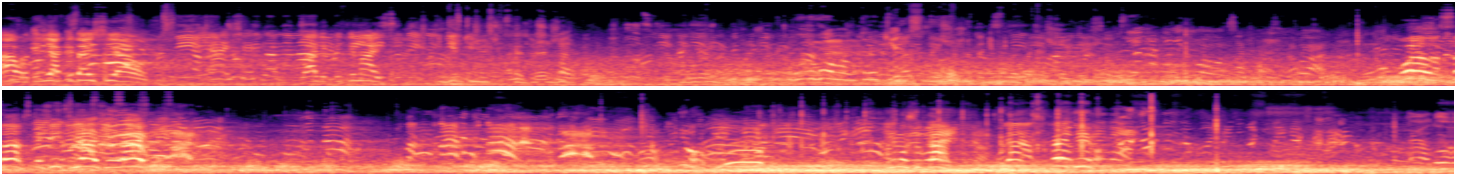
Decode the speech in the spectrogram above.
Аут, Илья, кидай ще аут. Владик, піднімайся. Иди в тенечек, кстати, потому что жарко. Ого, вон таракет. Я слышу, что-то не могу понять, что это еще. Голос сам, скажи связи, грай. Диму шукай. Уляна, шукай Диму. Алло,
